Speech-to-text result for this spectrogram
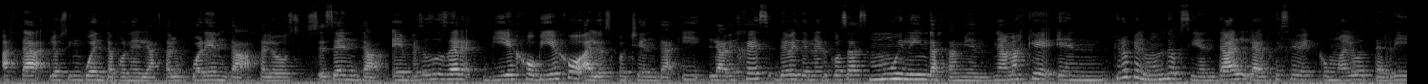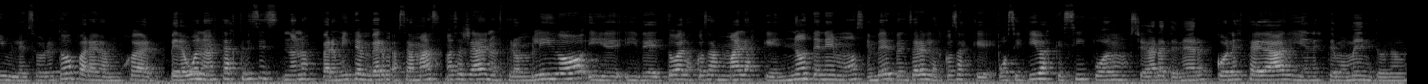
hasta los 50 ponele, hasta los 40, hasta los 60, empezás a ser viejo, viejo a los 80. Y la vejez debe tener cosas muy lindas también. Nada más que en, creo que el mundo occidental la vejez se ve como algo terrible, sobre todo para la mujer. Pero bueno, estas crisis no nos permiten ver, o sea, más, más allá de nuestro ombligo y de, y de todas las cosas malas que no tenemos, en vez de pensar en las cosas que, positivas que sí podemos llegar a tener con esta edad y en este momento, ¿no?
